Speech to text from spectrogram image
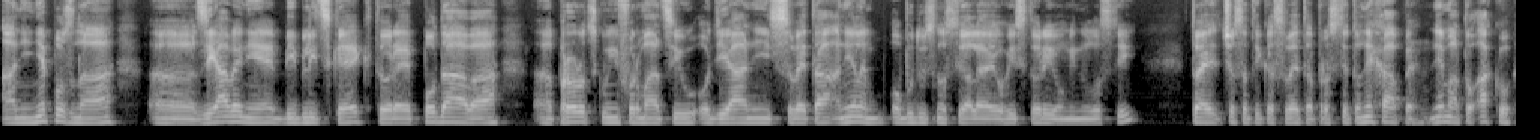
ani nepozná e, zjavenie biblické, ktoré podáva e, prorockú informáciu o dianí sveta a nielen o budúcnosti, ale aj o histórii, o minulosti. To je, čo sa týka sveta. Proste to nechápe. Mhm. Nemá to ako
